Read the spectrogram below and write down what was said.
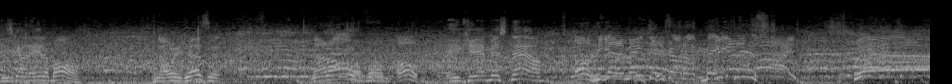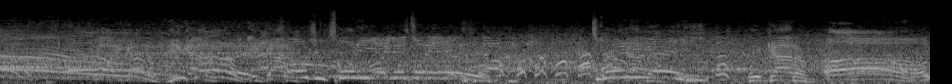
He's got to hit them all. No, he doesn't. Not all of them. Oh, He can't miss now. oh, he got to make this. He gotta make got to this. tie. Oh, he got him. He got him. He got him. I told you 28 is 28. He got him. Oh, He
